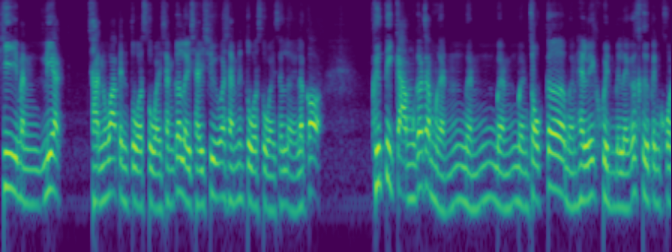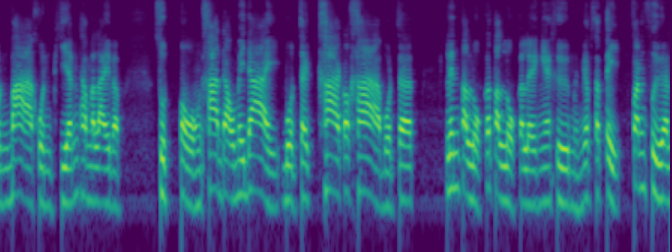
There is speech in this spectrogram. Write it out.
พี่มันเรียกฉันว่าเป็นตัวซวย ฉันก็เลยใช้ชื่อว่าฉันเป็นตัวซวยซะเลย แล้วก็พฤติกรรมก็จะเหมือนเหมือนเหมือนเหมือนโจ๊กเกอร์เหมือน Harley Quinn ไปเลยก็คือเป็นคนบ้าคนเพี้ยนทำอะไรแบบสุดโต่งคาดเดาไม่ได้ บทจะฆ่าก็ฆ่า บทจะเล่นตลกก็ตลกอะไรเงี้ยคือเหมือนกับสติฟันเฟือน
